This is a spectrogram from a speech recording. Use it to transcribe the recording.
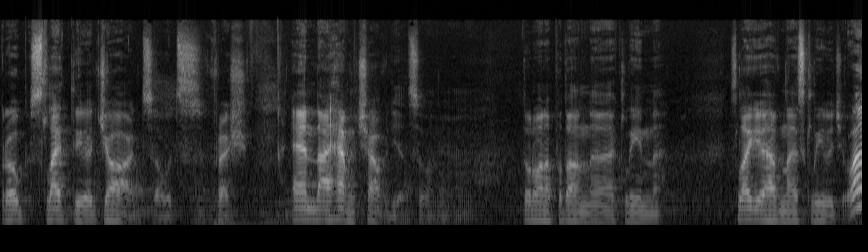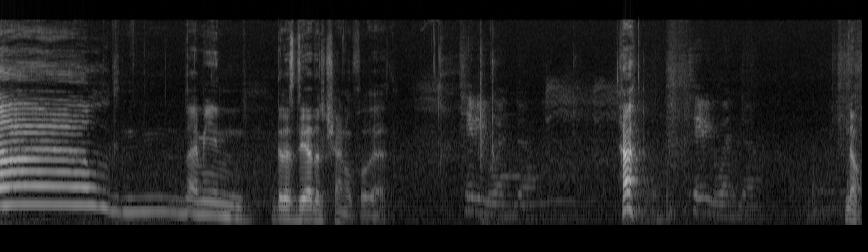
robe slightly ajar, so it's fresh, and I haven't showered yet, so uh, don't want to put on uh, clean. It's like you have nice cleavage. Well, mm, I mean, there's the other channel for that. Titty window. Huh? Titty window. No.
